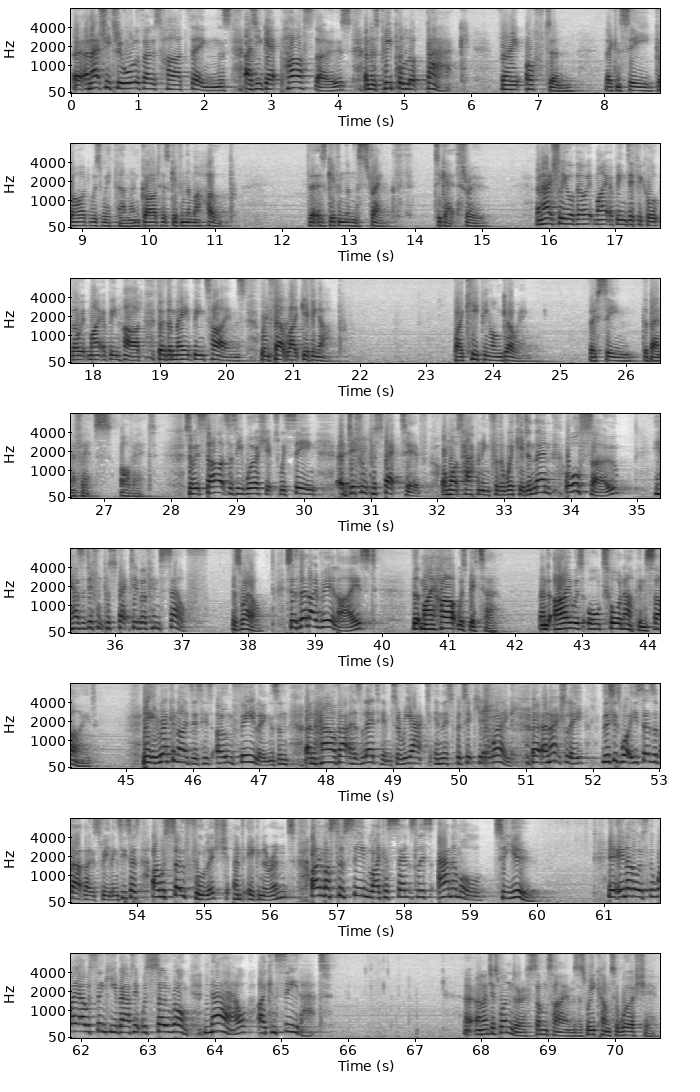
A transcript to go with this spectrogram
Uh, and actually, through all of those hard things, as you get past those, and as people look back, very often they can see God was with them and God has given them a hope that has given them the strength to get through. And actually, although it might have been difficult, though it might have been hard, though there may have been times when it felt like giving up, by keeping on going, they've seen the benefits of it. So it starts as he worships with seeing a different perspective on what's happening for the wicked. And then also, he has a different perspective of himself as well. He says, Then I realized that my heart was bitter and I was all torn up inside. He, recognizes his own feelings and, and how that has led him to react in this particular way. Uh, and actually, this is what he says about those feelings. He says, I was so foolish and ignorant. I must have seemed like a senseless animal to you. In other words, the way I was thinking about it was so wrong. Now I can see that. Uh, and I just wonder if sometimes as we come to worship,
